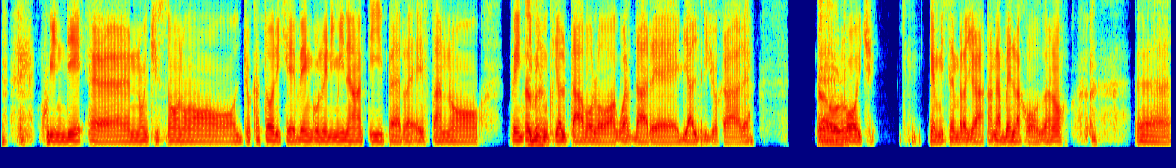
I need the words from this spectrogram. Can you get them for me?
Quindi eh, non ci sono giocatori che vengono eliminati per, e stanno 20 eh minuti al tavolo a guardare gli altri giocare. Eh, poi, che mi sembra già una bella cosa, no? Eh,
